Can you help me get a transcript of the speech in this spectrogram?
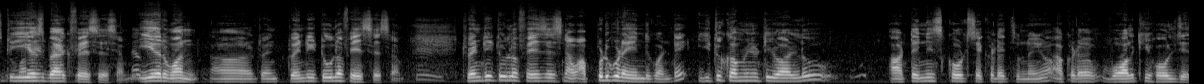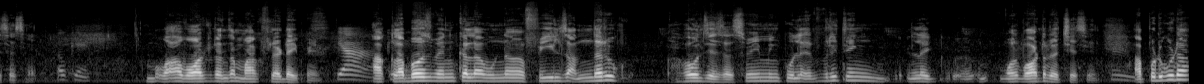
త్రీ ఇయర్స్ బ్యాక్ ఫేస్ చేసాం ఇయర్ వన్ ట్వంటీ టూలో ఫేస్ చేసాం ట్వంటీ టూలో ఫేస్ చేసినాం. అప్పుడు కూడా ఎందుకంటే ఇటు కమ్యూనిటీ వాళ్ళు ఆ టెన్నిస్ కోర్ట్స్ ఎక్కడైతే ఉన్నాయో అక్కడ వాల్కి హోల్ చేసేసారు ఆ వాటర్ అంతా మాకు ఫ్లడ్ అయిపోయింది. ఆ క్లబ్ హౌస్ వెనకాల ఉన్న ఫీల్డ్స్ అందరూ హోల్ చేశారు. Swimming pool everything like water వచ్చేసింది. అప్పుడు కూడా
